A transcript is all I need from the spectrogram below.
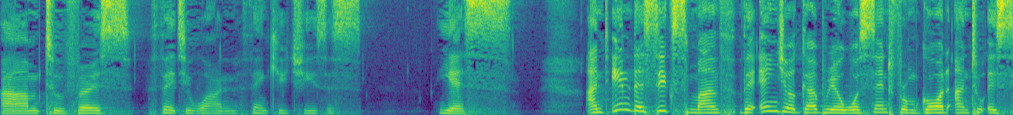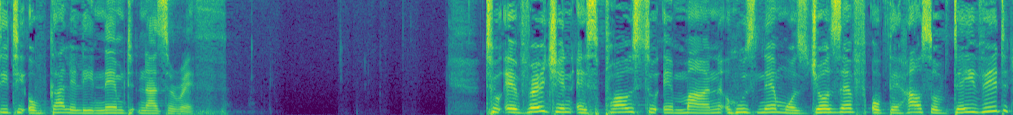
um, to verse 31. Thank you, Jesus. Yes. And in the sixth month, the angel Gabriel was sent from God unto a city of Galilee named Nazareth to a virgin espoused to a man whose name was Joseph of the house of David,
